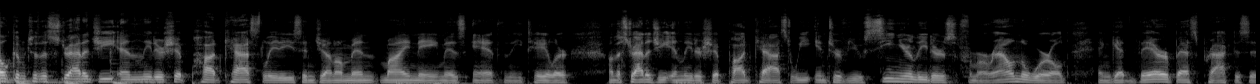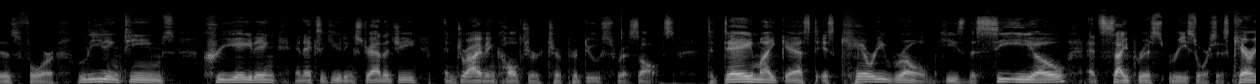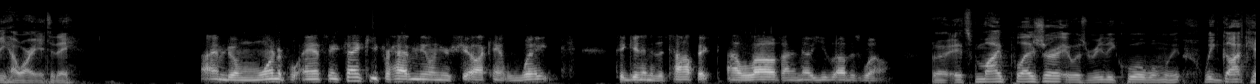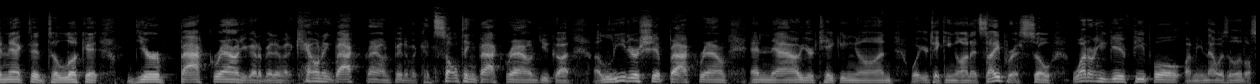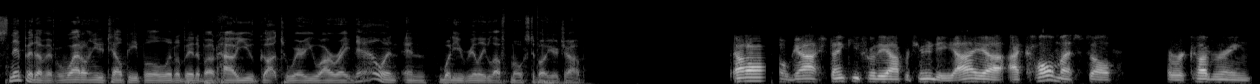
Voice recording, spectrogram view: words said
Welcome to the Strategy and Leadership Podcast, ladies and gentlemen. My name is Anthony Taylor. On the Strategy and Leadership Podcast, we interview senior leaders from around the world and get their best practices for leading teams, creating and executing strategy, and driving culture to produce results. Today, my guest is Carey Rome. He's the CEO at Cypress Resources. Carey, how are you today? I am doing wonderful, Anthony. Thank you for having me on your show. I can't wait to get into the topic I love, and I know you love as well. Uh, it's my pleasure. It was really cool when we, we got connected to look at your background. You got a bit of an accounting background, bit of a consulting background. You got a leadership background, and now you're taking on what you're taking on at Cypress. So why don't you give people? I mean, that was a little snippet of it, but why don't you tell people a little bit about how you got to where you are right now, and and what do you really love most about your job? Oh gosh, thank you for the opportunity. I uh, I call myself a recovering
